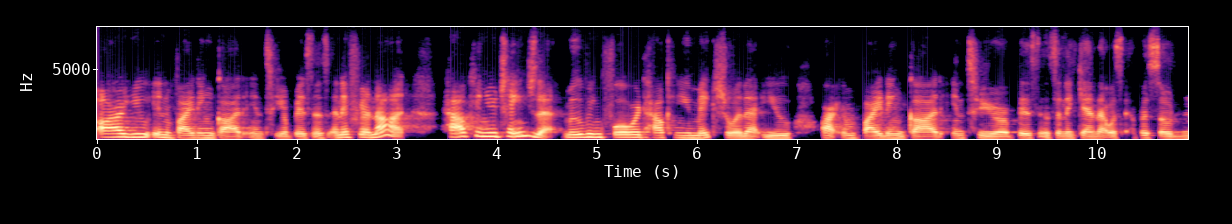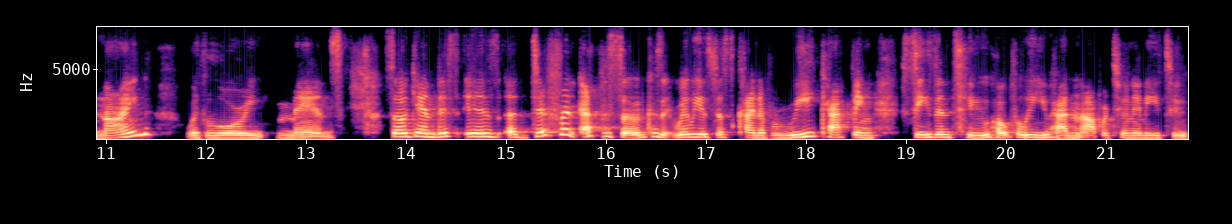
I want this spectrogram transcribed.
are you inviting God into your business? And if you're not, how can you change that moving forward? How can you make sure that you are inviting God into your business? And again, that was episode nine with Lori Manns So, again, this is a different episode because it really is just kind of recapping season two. Hopefully, you had an opportunity to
